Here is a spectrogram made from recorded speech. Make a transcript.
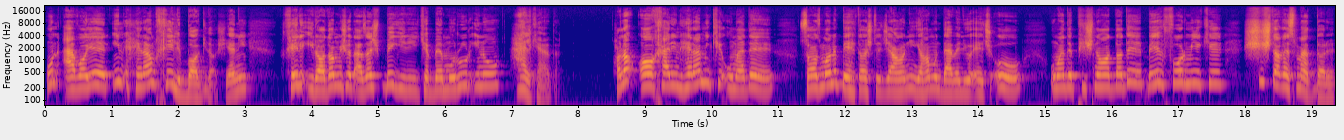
اون اوایل این هرم خیلی باگ داشت. یعنی خیلی ایرادا می‌شد ازش بگیری که به مرور اینو حل کردن. حالا آخرین هرمی که اومده سازمان بهداشت جهانی یا همون WHO اومده پیشنهاد داده به فرمیه که 6 تا قسمت داره.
